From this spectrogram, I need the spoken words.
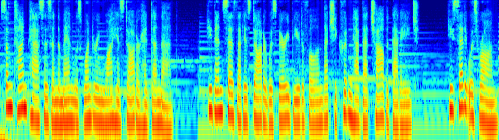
Some time passes and the man was wondering why his daughter had done that. He then says that his daughter was very beautiful and that she couldn't have that child at that age. He said it was wrong,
